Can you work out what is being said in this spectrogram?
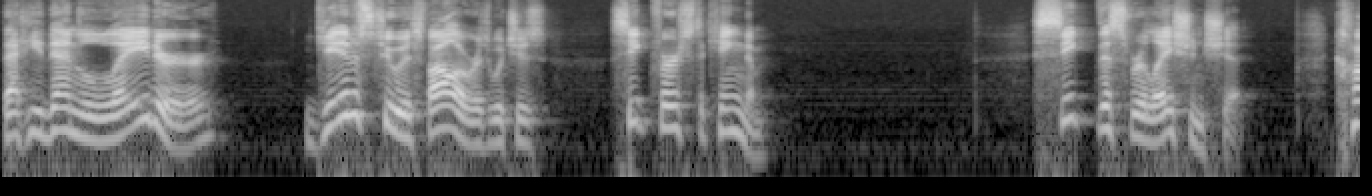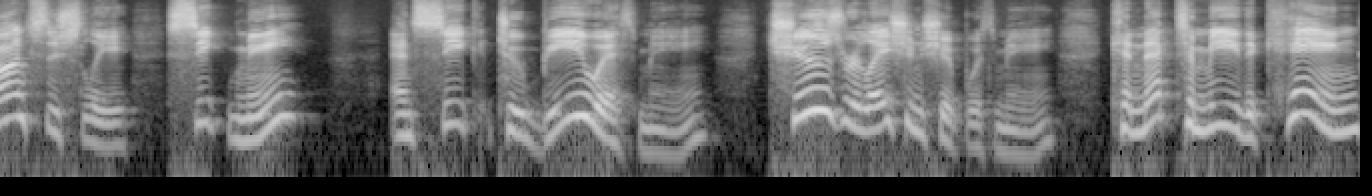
that he then later gives to his followers, which is seek first the kingdom. Seek this relationship. Consciously seek me and seek to be with me. Choose relationship with me. Connect to me, the king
